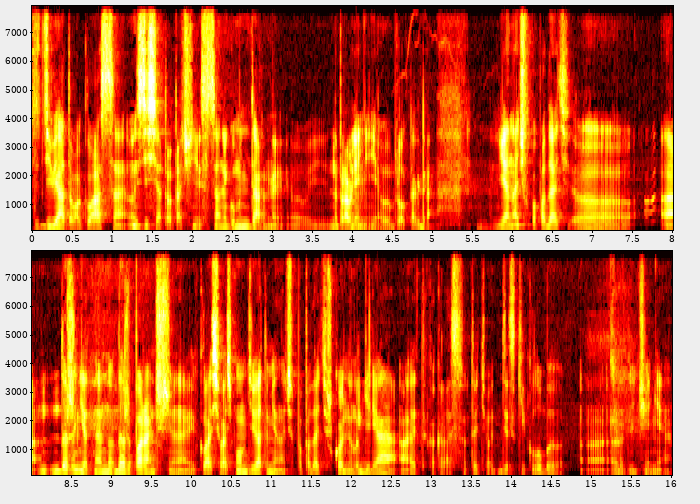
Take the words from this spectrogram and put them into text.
с девятого класса, с десятого точнее, социально-гуманитарное направление я выбрал тогда, я начал попадать, э, а, даже нет, наверное, даже пораньше, в классе восьмом, девятом я начал попадать в школьные лагеря, а это как раз вот эти вот детские клубы, э, развлечения.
